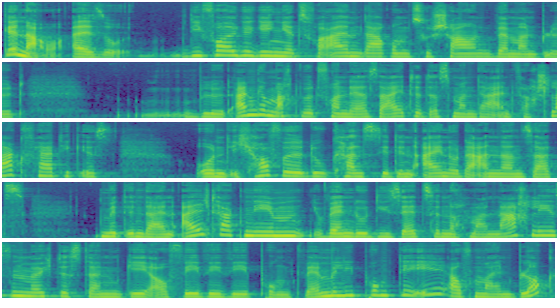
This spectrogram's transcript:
genau, also die Folge ging jetzt vor allem darum zu schauen, wenn man blöd, blöd angemacht wird von der Seite, dass man da einfach schlagfertig ist. Und ich hoffe, du kannst dir den ein oder anderen Satz mit in deinen Alltag nehmen. Wenn du die Sätze nochmal nachlesen möchtest, dann geh auf www.wemily.de auf meinen Blog.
